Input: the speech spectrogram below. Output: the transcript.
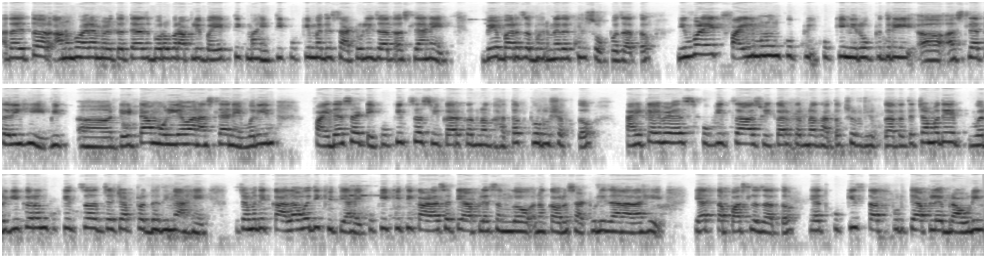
आता इतर अनुभवायला मिळतं. त्याचबरोबर आपली वैयक्तिक माहिती कुकीमध्ये साठवली जात असल्याने वेब अर्ज भरणं देखील सोपं जातं. निव्वळ एक फाईल म्हणून कुकी कुकी निरुपद्री असल्या तरीही डेटा मौल्यवान असल्याने वरील फायद्यासाठी कुकीजचा स्वीकार करणं घातक ठरू शकतं. काही काही वेळेस कुकीजचा स्वीकार करणं घातक ठरू शकतं. आता त्याच्यामध्ये वर्गीकरण कुकीजचं ज्याच्या पद्धतीने आहे त्याच्यामध्ये कालावधी किती आहे? कुकी किती काळासाठी आपल्या संगणकावर साठवली जाणार आहे? यात तपासलं जातं. यात कुकीज तात्पुरते आपले ब्राउडिंग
